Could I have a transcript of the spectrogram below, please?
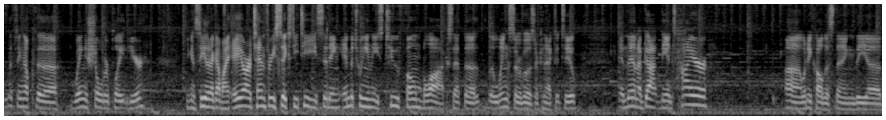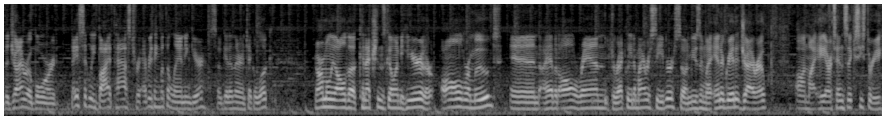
lifting up the wing shoulder plate here, you can see that I got my AR-10360T sitting in between these two foam blocks that the, the wing servos are connected to. And then I've got the entire uh, what do you call this thing? The uh, the gyro board basically bypassed for everything but the landing gear. So get in there and take a look. Normally all the connections go into here. They're all removed and I have it all ran directly to my receiver. So I'm using my integrated gyro on my AR-1063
